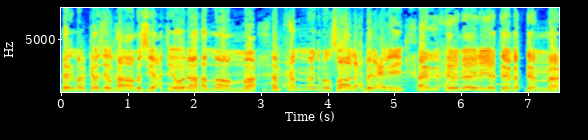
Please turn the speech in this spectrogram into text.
في المركز الخامس يأتي هنا همام محمد بن صالح بن علي الحميري يتقدم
